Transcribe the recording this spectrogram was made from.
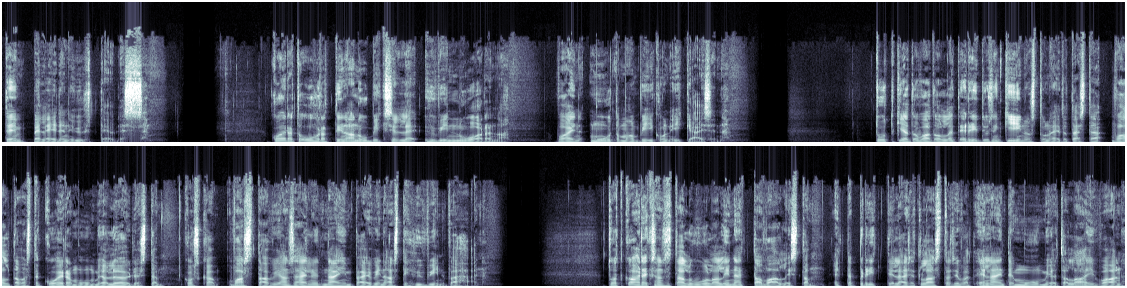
temppeleiden yhteydessä. Koirat uhrattiin Anubiksille hyvin nuorena, vain muutaman viikon ikäisenä. Tutkijat ovat olleet erityisen kiinnostuneita tästä valtavasta koiramuumiolöydöstä, koska vastaavia on säilynyt näihin päiviin asti hyvin vähän. 1800-luvulla oli näet tavallista, että brittiläiset lastasivat eläinten muumioita laivaan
